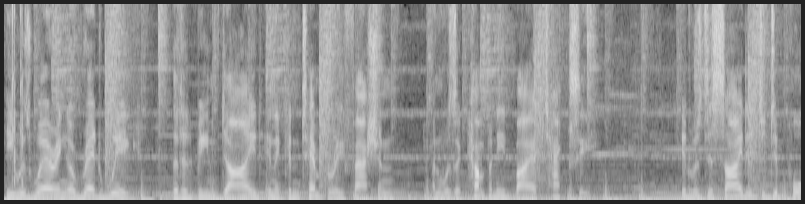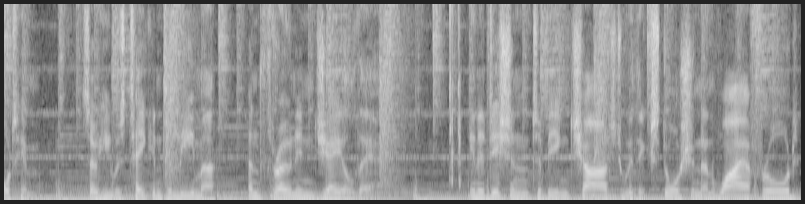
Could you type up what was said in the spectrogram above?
He was wearing a red wig that had been dyed in a contemporary fashion and was accompanied by a taxi. It was decided to deport him, so he was taken to Lima and thrown in jail there. In addition to being charged with extortion and wire fraud,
